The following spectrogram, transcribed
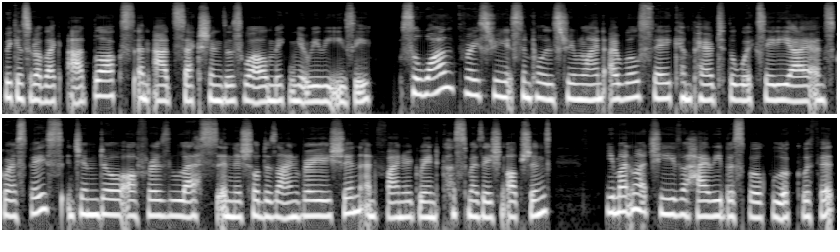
we can sort of like add blocks and add sections as well, making it really easy. So while it's very simple and streamlined, I will say compared to the Wix ADI and Squarespace, Jimdo offers less initial design variation and finer grained customization options. You might not achieve a highly bespoke look with it,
